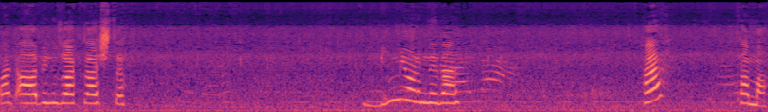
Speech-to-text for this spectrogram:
Bak abin uzaklaştı. Bilmiyorum neden. Ha? Tamam.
